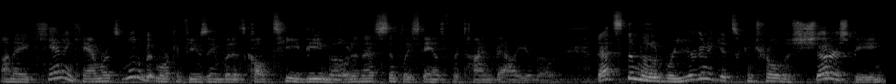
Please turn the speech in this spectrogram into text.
On a Canon camera, it's a little bit more confusing, but it's called TV mode, and that simply stands for time value mode. That's the mode where you're going to get to control the shutter speed,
